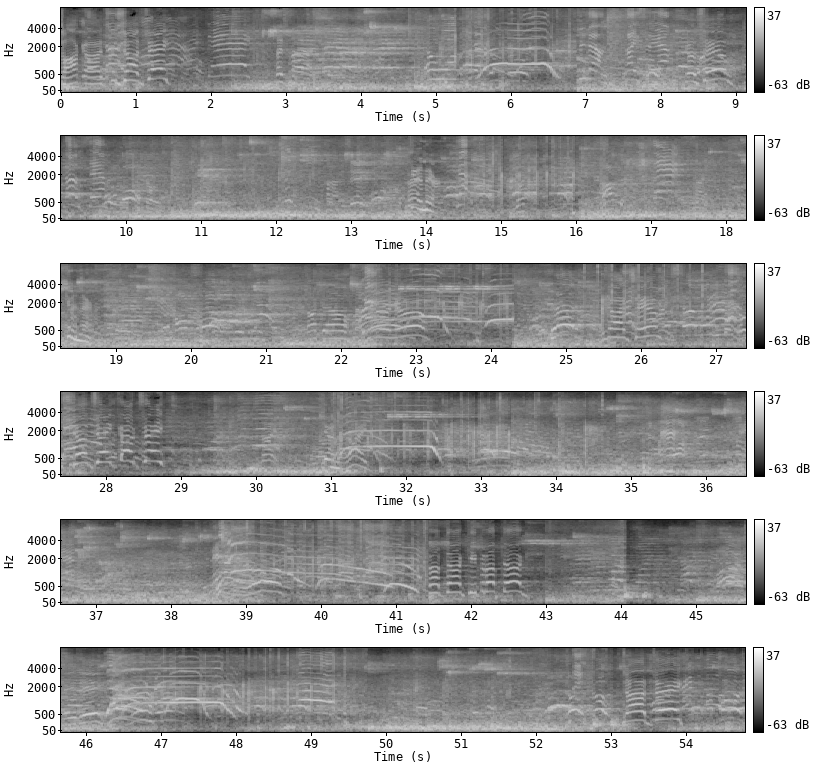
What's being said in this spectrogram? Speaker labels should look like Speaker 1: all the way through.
Speaker 1: Taka. Uh, good job, Jake.
Speaker 2: Nice pass.
Speaker 3: Rebound. Nice, Sam.
Speaker 1: Go, Sam.
Speaker 3: Go, Sam.
Speaker 1: Get in there.
Speaker 3: Yes.
Speaker 1: Get in there. There we go. Good. You got it, Sam. Go, Jake. Go, Jake. Get in there. Nice. Keep it up, Doug. Keep it up, Doug. baby. Good job, Jake.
